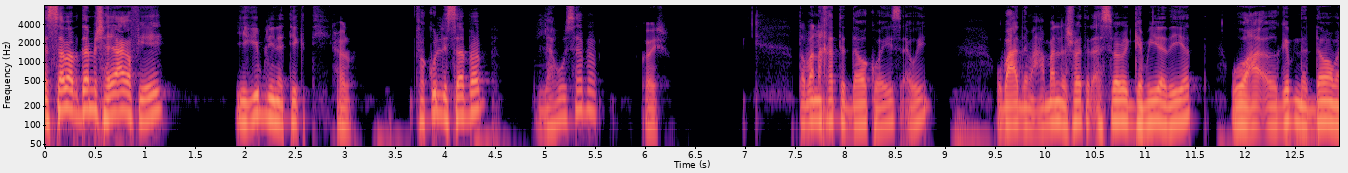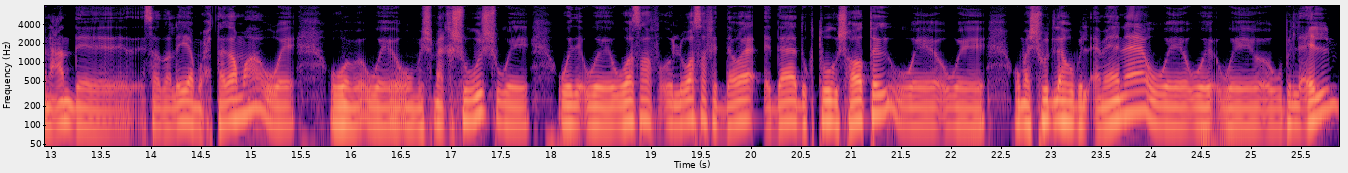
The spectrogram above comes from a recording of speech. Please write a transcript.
السبب ده مش هيعرف إيه يجيب لي نتيجتي. حلو. فكل سبب له سبب. كويس. طب أنا خدت الدواء كويس قوي وبعد ما عملنا شوية الأسباب الجميلة ديت وجبنا الدواء من عند صيدلية محترمة و... و... و... ومش مغشوش و... و... ووصف اللي وصف الدواء ده دكتور شاطر و... و... ومشهود له بالأمانة و... و... و... وبالعلم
